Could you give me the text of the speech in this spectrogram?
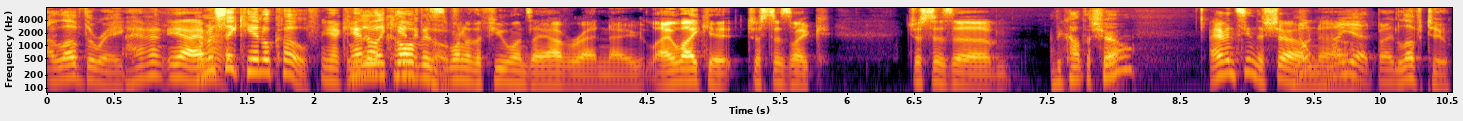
I love the rake. I haven't yeah I I'm haven't, gonna say Candle Cove. yeah I really Candle like Cove Candle is one of the few ones I have read and I I like it just as like just as a Have you caught the show? I haven't seen the show Nope, no not yet, but I'd love to.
